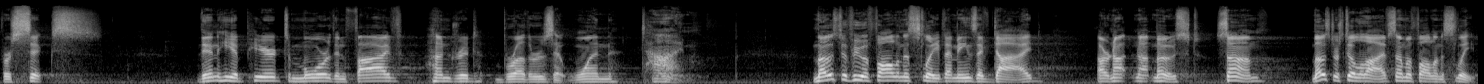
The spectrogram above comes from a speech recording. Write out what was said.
Verse 6 Then he appeared to more than 500 brothers at one time, most of who have fallen asleep. That means they've died, or not, not most, some. Most are still alive, some have fallen asleep,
